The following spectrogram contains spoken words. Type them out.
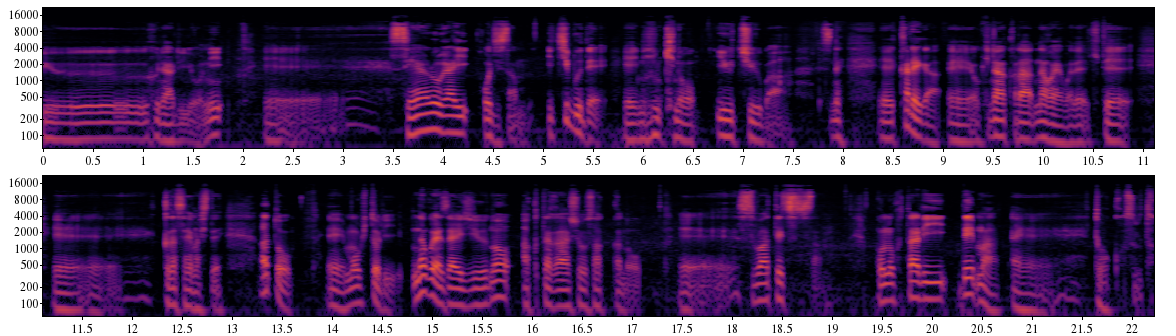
いうふうにあるように、えーセアロガイおじさん、一部で、え人気の YouTuber ですね。えー彼が、えー沖縄から名古屋まで来て、えーくださいまして、あと、えーもう一人、名古屋在住の芥川賞作家の、えー諏訪哲司さん。この二人で、まあ、えー投稿すると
